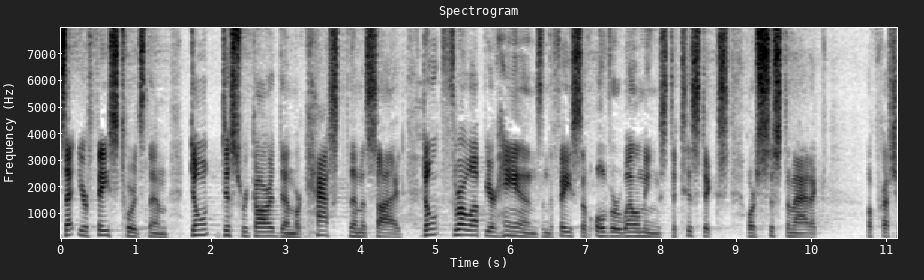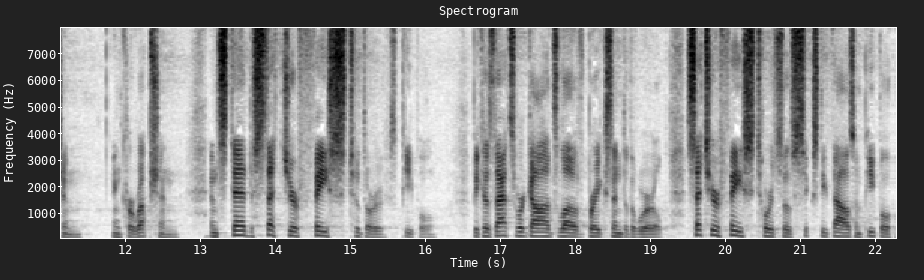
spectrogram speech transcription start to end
Set your face towards them. Don't disregard them or cast them aside. Don't throw up your hands in the face of overwhelming statistics or systematic oppression and corruption. Instead, set your face to those people because that's where God's love breaks into the world. Set your face towards those 60,000 people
